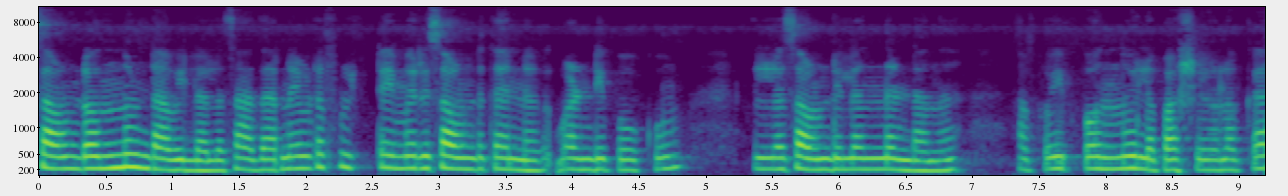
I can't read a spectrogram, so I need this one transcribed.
സൗണ്ട് ഒന്നും ഉണ്ടാവില്ലല്ലോ. സാധാരണ ഇവിടെ ഫുൾ ടൈം ഒരു സൗണ്ട് തന്നെ. വണ്ടി പോക്കും എല്ലാ സൗണ്ടിലൊന്നും ഉണ്ടാന്ന്. അപ്പോൾ ഇപ്പോൾ ഒന്നുമില്ല. പക്ഷികളൊക്കെ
